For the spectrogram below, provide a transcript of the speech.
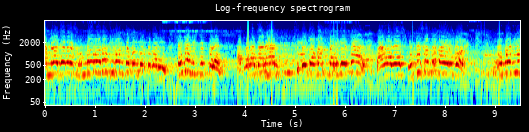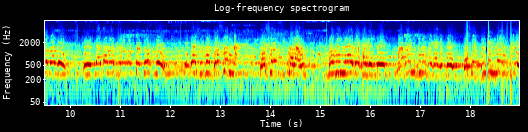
আমরা যেন সুন্দরভাবে জীবন যাপন করতে পারি, সেটা নিশ্চিত করেন। আপনারা জানেন, বিগত পাঁচ তারিখের পর বাংলাদেশ হিন্দু সম্প্রদায়ের উপর গোপনীয়ভাবে যে চাঁদাবাজির অবস্থা চলছে, এটা শুধু দশম না দশম ছাড়াও কুমিল্লায় দেখা গেছে, মাদারীপুরে দেখা গেছে, দেশের বিভিন্ন অঞ্চলে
